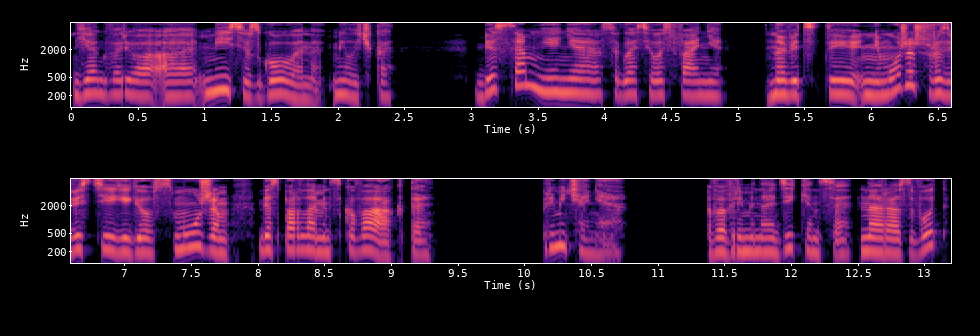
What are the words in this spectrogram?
«Я говорю о, о миссис Гоуэн, милочка». «Без сомнения», — согласилась Фанни. «Но ведь ты не можешь развести ее с мужем без парламентского акта». Примечание. Во времена Диккенса на развод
